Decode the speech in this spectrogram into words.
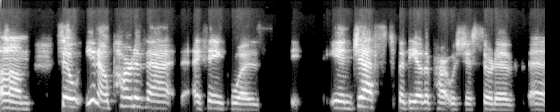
Um, so you know part of that i think was in jest but the other part was just sort of a,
